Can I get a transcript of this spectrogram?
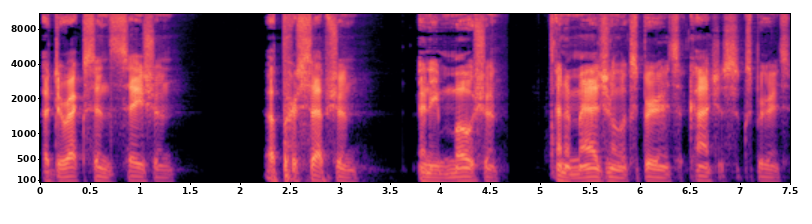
a direct sensation, a perception, an emotion, an imaginal experience, a conscious experience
